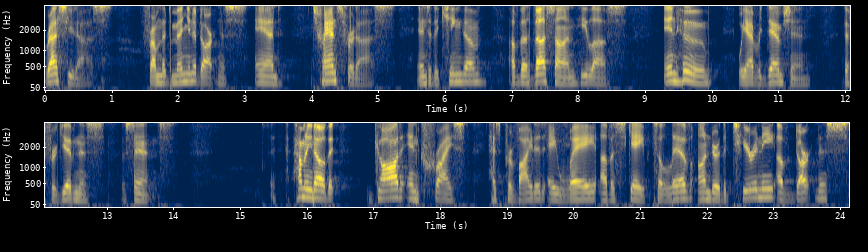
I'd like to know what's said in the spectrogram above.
rescued us from the dominion of darkness and transferred us into the kingdom of the, the Son he loves, in whom we have redemption, the forgiveness of sins. How many know that God and Christ has provided a way of escape to live under the tyranny of darkness,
